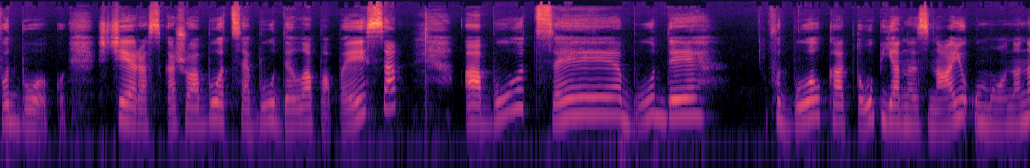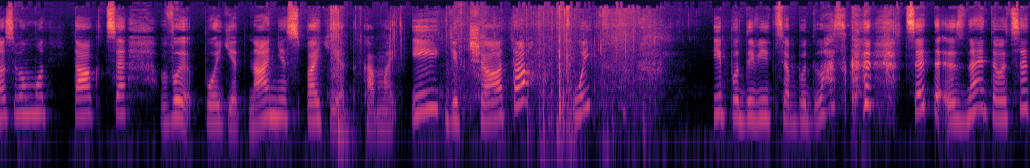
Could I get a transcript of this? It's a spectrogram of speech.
футболку. Ще раз скажу, або це буде лапапейса, або це буде футболка, топ, я не знаю, умовно назвемо так це в поєднанні з паєтками. І дівчата, ой, і подивіться, будь ласка, це знаєте, оце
